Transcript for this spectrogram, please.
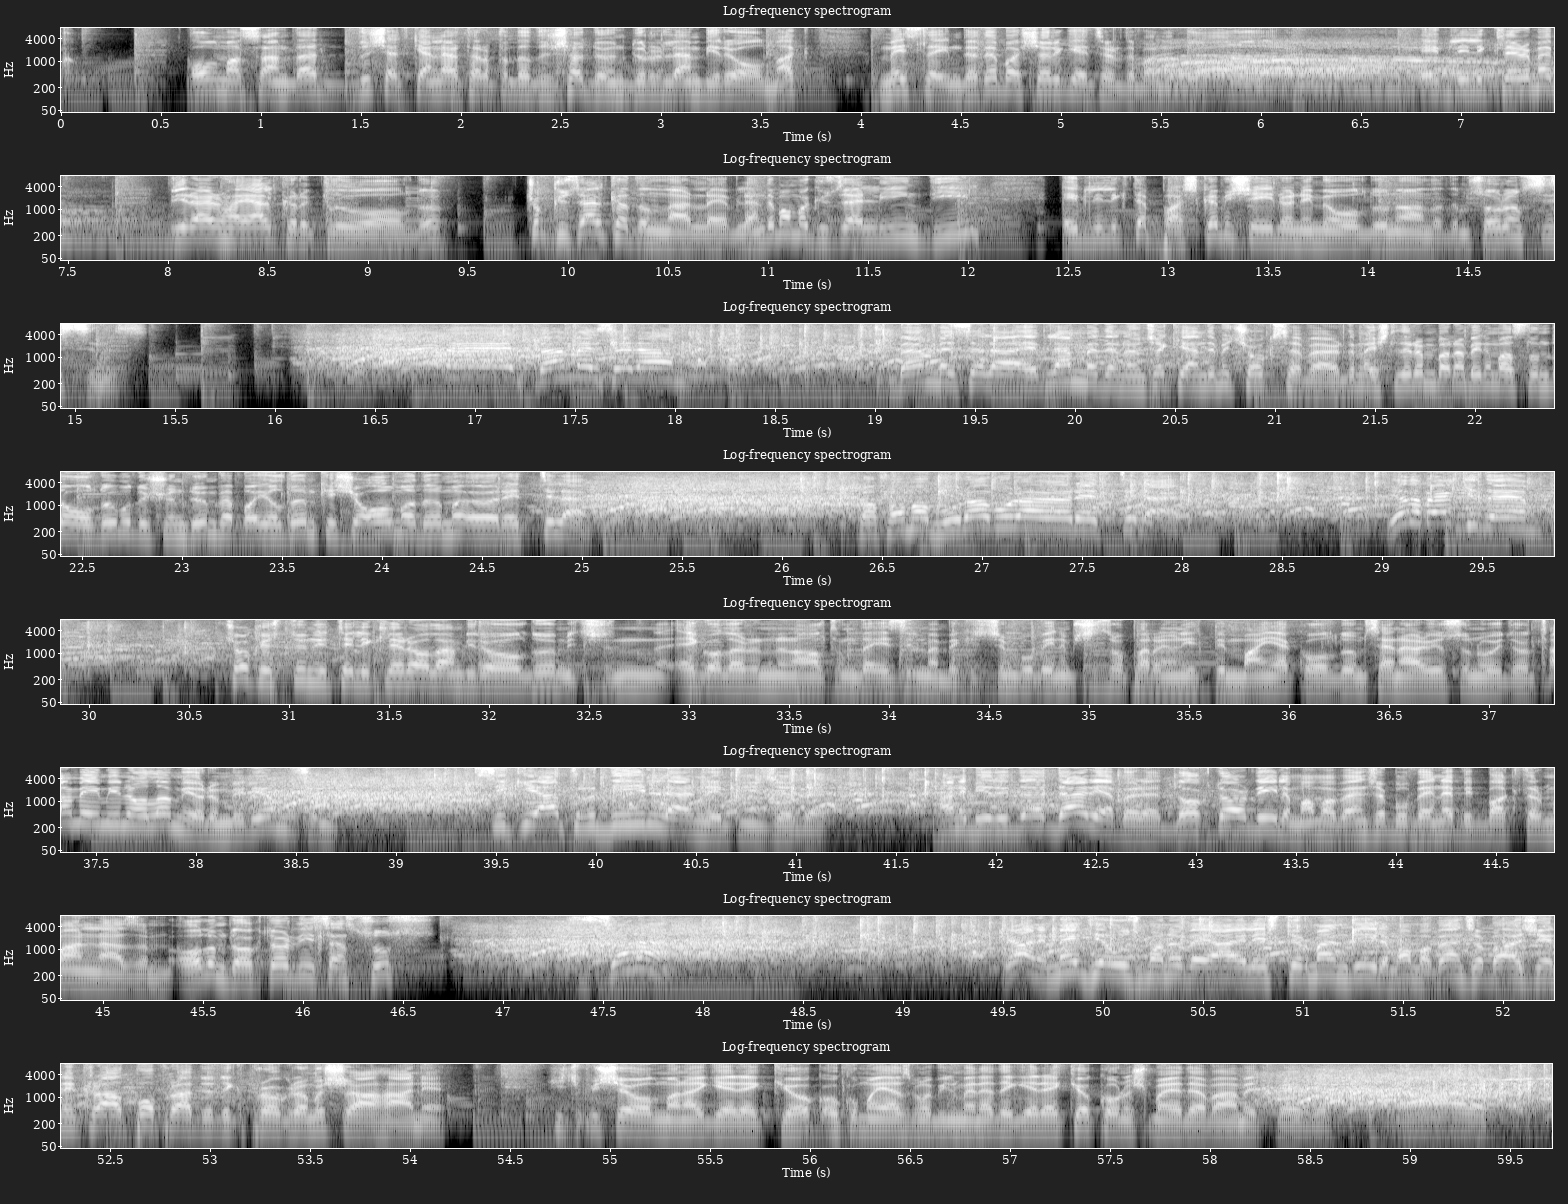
olmasan da dış etkenler tarafında dışa döndürülen biri olmak mesleğimde de başarı getirdi bana doğal olarak. Evliliklerime birer hayal kırıklığı oldu. Çok güzel kadınlarla evlendim ama güzelliğin değil, evlilikte başka bir şeyin önemi olduğunu anladım. Sorun sizsiniz. Ben mesela ben mesela evlenmeden önce kendimi çok severdim. Eşlerim bana benim aslında olduğumu düşündüğüm ve bayıldığım kişi olmadığımı öğrettiler. Kafama vura vura öğrettiler. Ya da belki de çok üstün nitelikleri olan biri olduğum için, egolarının altında ezilmemek için bu benim şizoparanoid bir manyak olduğum senaryosunu uydurun. Tam emin olamıyorum biliyor musunuz? Psikiyatr değiller neticede. Hani biri de der ya böyle, doktor değilim ama bence bu bene bir baktırman lazım. Oğlum doktor değilsen sus. Sussana. Yani medya uzmanı veya eleştirmen değilim ama bence Bayce'nin Kral Pop Radyo'daki programı şahane. Hiçbir şey olmana gerek yok. Okuma yazma bilmene de gerek yok. Konuşmaya devam etmeye de. Evet.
